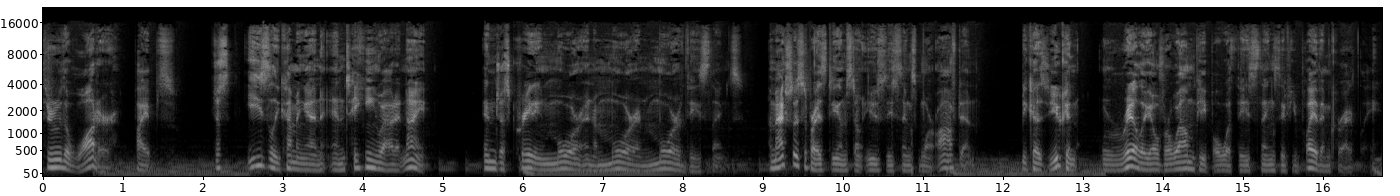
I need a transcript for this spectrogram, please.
through the water pipes, just easily coming in and taking you out at night and just creating more and more and more of these things. I'm actually surprised DMs don't use these things more often because you can really overwhelm people with these things if you play them correctly.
